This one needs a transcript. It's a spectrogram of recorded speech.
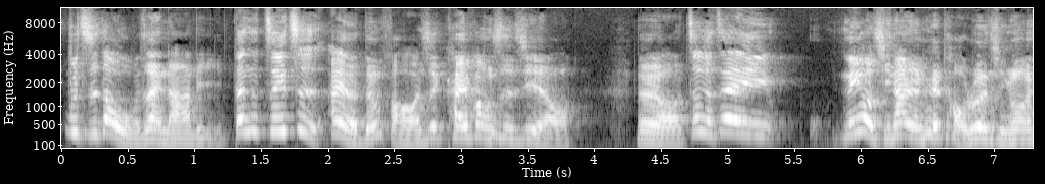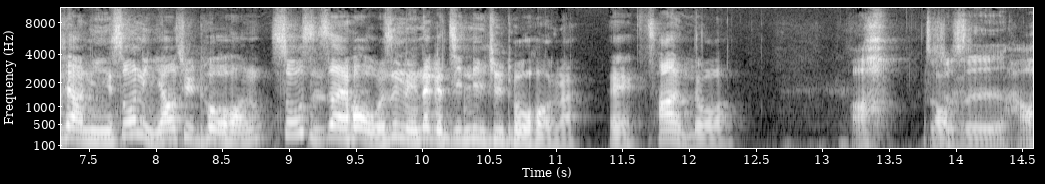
不知道我在哪里。但是这一次艾尔登法环是开放世界哦，对哦，这个在没有其他人可以讨论的情况下，你说你要去拓荒，说实在话，我是没那个精力去拓荒啊，哎、差很多。啊，这就是好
